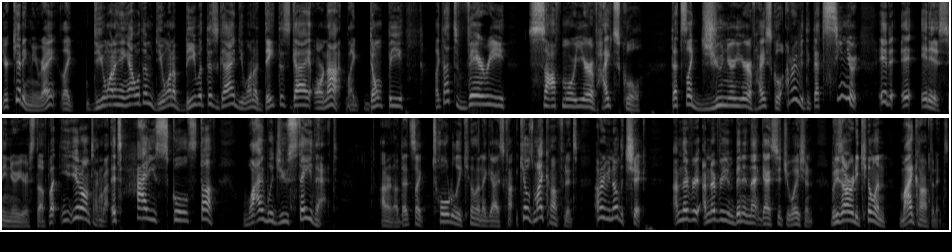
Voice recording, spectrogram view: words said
you're kidding me, right? Like, do you want to hang out with him? Do you want to be with this guy? Do you want to date this guy or not? Like, don't be like that's very sophomore year of high school. That's like junior year of high school. I don't even think that's senior. It it, it is senior year stuff, but you know what I'm talking about. It's high school stuff. Why would you say that? I don't know. That's like totally killing a guy's con- kills my confidence. I don't even know the chick. I'm never I've never even been in that guy's situation, but he's already killing my confidence.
